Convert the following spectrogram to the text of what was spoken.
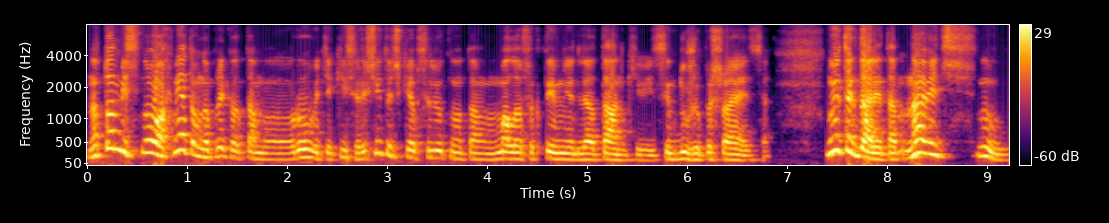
Натомість, ну, Ахметов, наприклад, там е, робить якісь решіточки абсолютно там малоефективні для танків, і цим дуже пишається. Ну і так далі. Там навіть ну,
